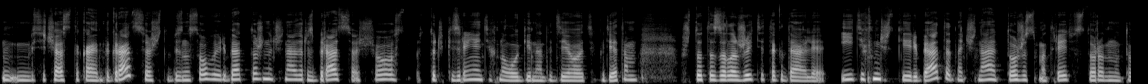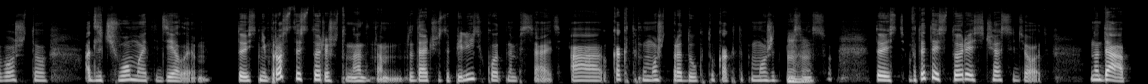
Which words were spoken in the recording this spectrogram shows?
сейчас такая интеграция, что бизнесовые ребята тоже начинают разбираться, что с точки зрения технологий надо делать, где там что-то заложить и так далее. И технические ребята начинают тоже смотреть в сторону того, что а для чего мы это делаем? То есть не просто история, что надо там задачу запилить, код написать, а как это поможет продукту, как это поможет бизнесу. Uh-huh. То есть вот эта история сейчас идет. Но да,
